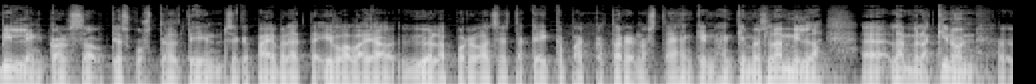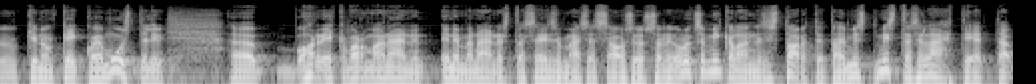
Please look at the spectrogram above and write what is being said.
Villen kanssa keskusteltiin sekä päivällä että illalla ja yöllä porilaisesta keikkapaikkatarinasta ja hänkin, hänkin myös lämmillä, äh, lämmillä kinon, äh, kinon keikkoja muisteli. Harri ehkä varmaan äänen, enemmän äänestä tässä ensimmäisessä osiossa, niin oliko se minkälainen se startti tai mistä, mistä se lähti, että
